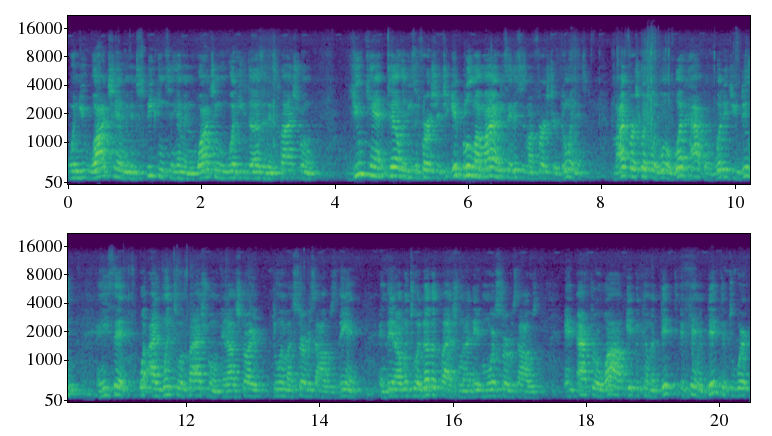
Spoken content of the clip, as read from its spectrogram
when you watch him and speaking to him and watching what he does in his classroom, you can't tell that he's a first year. It blew my mind when he said, "This is my first year doing this." My first question was, "Well, what happened? What did you do?" And he said, "Well, I went to a classroom and I started doing my service hours then, and then I went to another classroom and I did more service hours. And after a while, it became addictive. It became addictive to where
